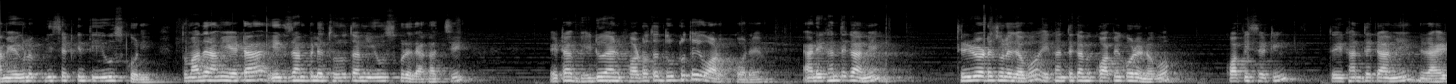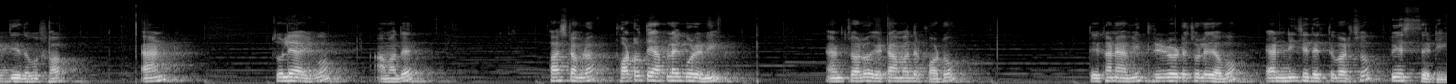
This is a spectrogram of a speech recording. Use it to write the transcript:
আমি এগুলো প্রিসেট কিন্তু ইউজ করি। তোমাদের আমি এটা এক্সাম্পলের থ্রুতে আমি ইউজ করে দেখাচ্ছি। এটা ভিডিও অ্যান্ড ফটোতে দুটোতেই ওয়ার্ক করে। অ্যান্ড এখান থেকে আমি থ্রি ডটে চলে যাব। এখান থেকে আমি কপি করে নেব। কপি সেটিং তো এখান থেকে আমি রাইট দিয়ে দেবো সব। অ্যান্ড চলে আসব। আমাদের। ফার্স্ট আমরা ফটোতে অ্যাপ্লাই করে নিই। অ্যান্ড চলো এটা আমাদের ফটো তো এখানে আমি থ্রি ডটে চলে যাব। অ্যান্ড নিচে দেখতে পাচ্ছ পেজ সেটিং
